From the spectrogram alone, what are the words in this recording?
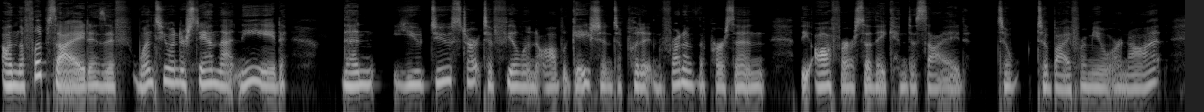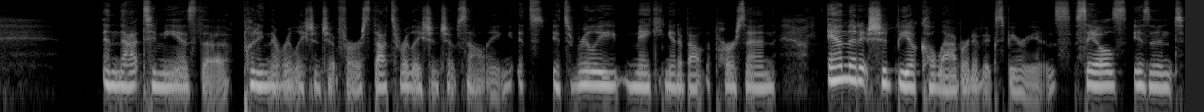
on the flip side, is if once you understand that need, then you do start to feel an obligation to put it in front of the person, the offer, so they can decide to to buy from you or not. And that to me is the putting the relationship first. That's relationship selling. It's it's really making it about the person and that it should be a collaborative experience. Sales isn't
